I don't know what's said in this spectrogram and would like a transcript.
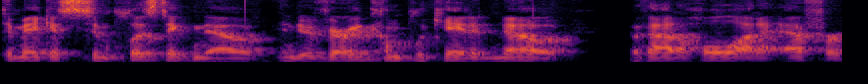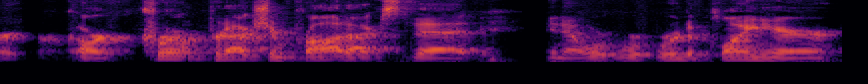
to make a simplistic note into a very complicated note without a whole lot of effort. Our current production products that you know we're, we're deploying here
